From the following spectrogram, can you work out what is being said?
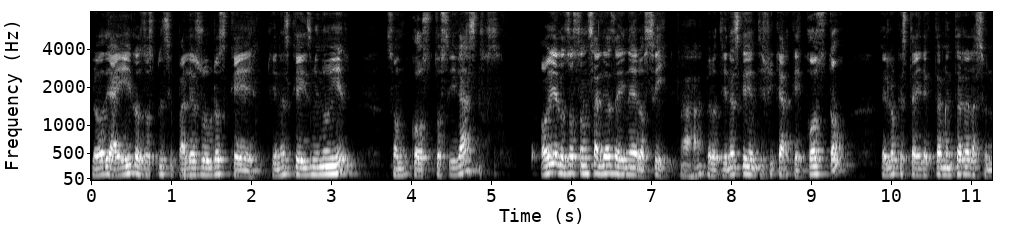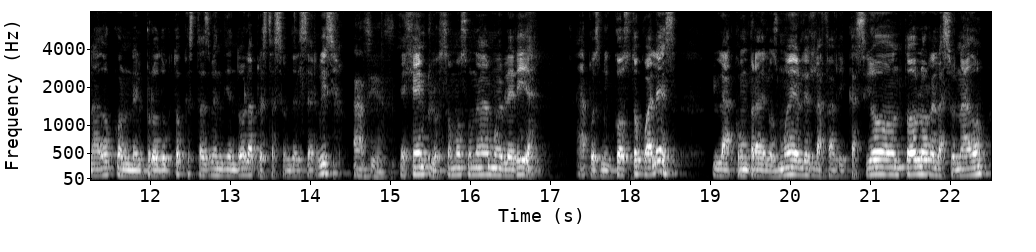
Luego de ahí, los dos principales rubros que tienes que disminuir son costos y gastos. Oye, los dos son salidas de dinero, sí, pero tienes que identificar qué costo es lo que está directamente relacionado con el producto que estás vendiendo o la prestación del servicio. Así es. Ejemplo, somos una mueblería. Ah, pues mi costo, ¿cuál es? La compra de los muebles, la fabricación, todo lo relacionado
